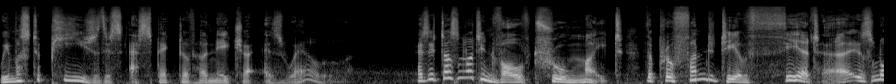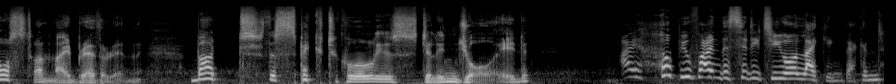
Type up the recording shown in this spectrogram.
We must appease this aspect of her nature as well. As it does not involve true might, the profundity of theatre is lost on my brethren, but the spectacle is still enjoyed. I hope you find the city to your liking, Beckoned.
